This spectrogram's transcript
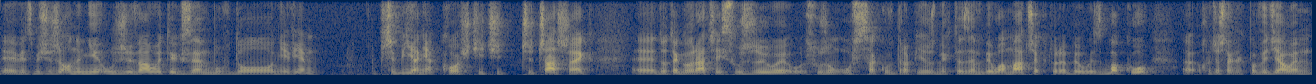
E, Więc myślę, że one nie używały tych zębów do, nie wiem, przebijania kości czy, czy czaszek. E, Do tego raczej służyły, służą u ssaków drapieżnych te zęby łamacze, które były z boku, E, chociaż tak jak powiedziałem,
